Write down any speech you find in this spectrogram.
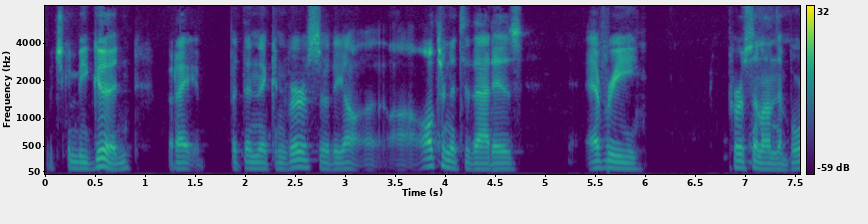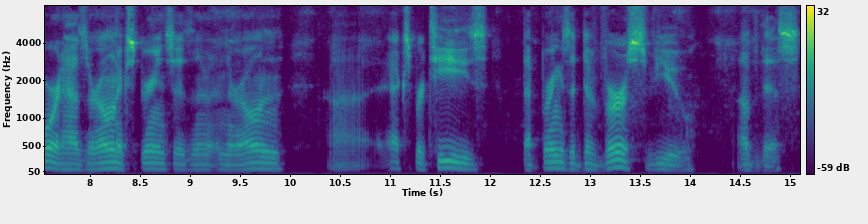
which can be good but i but then the converse or the uh, alternate to that is every person on the board has their own experiences and, and their own uh, expertise that brings a diverse view of this.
